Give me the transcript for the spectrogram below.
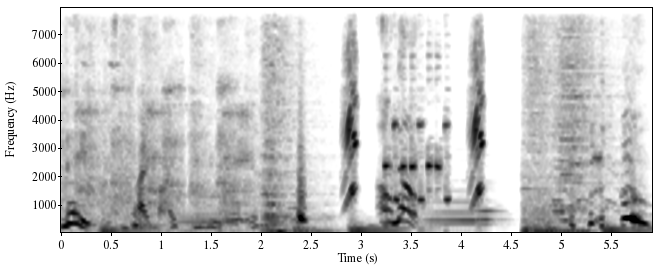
amazed by my beauty. Oh no!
